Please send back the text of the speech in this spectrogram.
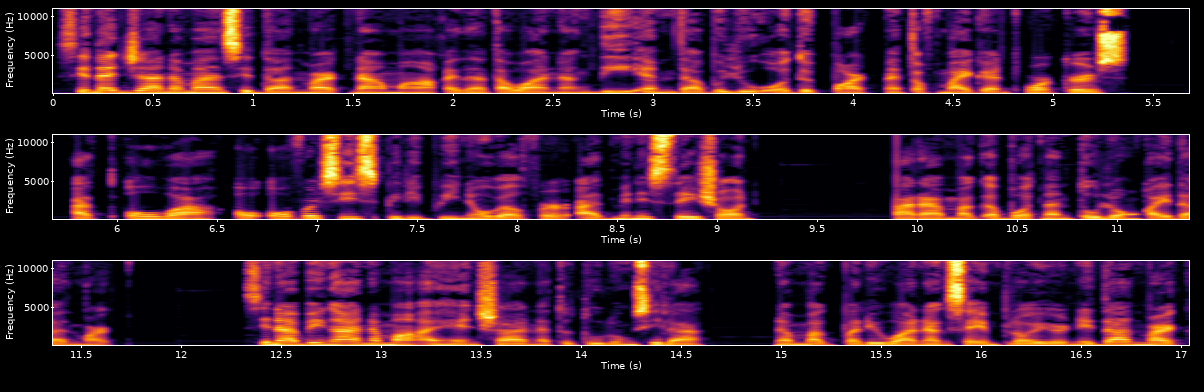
Sinadya naman si Denmark ng mga kinatawan ng DMW o Department of Migrant Workers at OWA o Overseas Filipino Welfare Administration para mag-abot ng tulong kay Denmark. Sinabi nga ng mga ahensya na tutulong sila na magpaliwanag sa employer ni Denmark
